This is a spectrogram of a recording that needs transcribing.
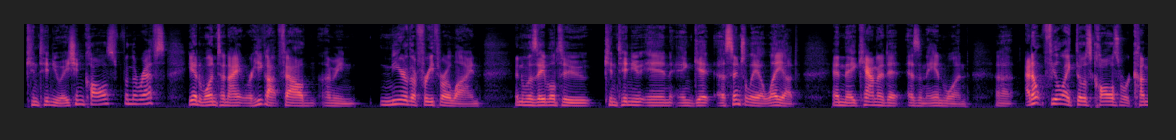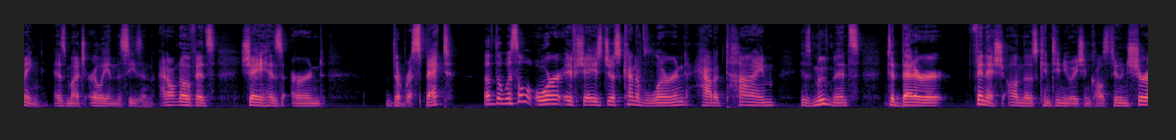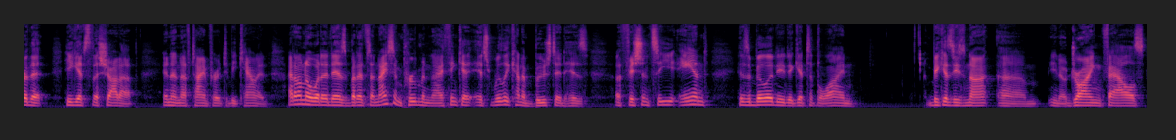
continuation calls from the refs. He had one tonight where he got fouled, I mean, near the free throw line and was able to continue in and get essentially a layup, and they counted it as an and one. Uh, I don't feel like those calls were coming as much early in the season. I don't know if it's Shai has earned the respect of the whistle, or if Shai's just kind of learned how to time his movements to better finish on those continuation calls to ensure that he gets the shot up in enough time for it to be counted. I don't know what it is, but it's a nice improvement, and I think it's really kind of boosted his efficiency and his ability to get to the line because he's not, um, you know, drawing fouls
